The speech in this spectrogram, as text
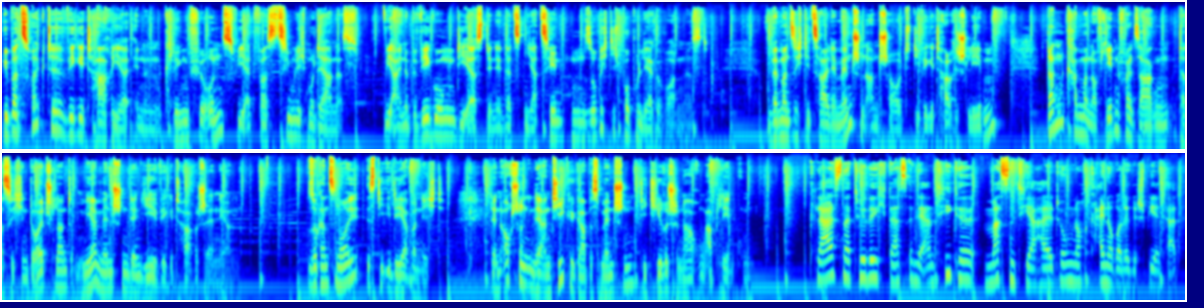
Überzeugte VegetarierInnen klingen für uns wie etwas ziemlich Modernes. Wie eine Bewegung, die erst in den letzten Jahrzehnten so richtig populär geworden ist. Und wenn man sich die Zahl der Menschen anschaut, die vegetarisch leben, dann kann man auf jeden Fall sagen, dass sich in Deutschland mehr Menschen denn je vegetarisch ernähren. So ganz neu ist die Idee aber nicht. Denn auch schon in der Antike gab es Menschen, die tierische Nahrung ablehnten. Klar ist natürlich, dass in der Antike Massentierhaltung noch keine Rolle gespielt hat.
